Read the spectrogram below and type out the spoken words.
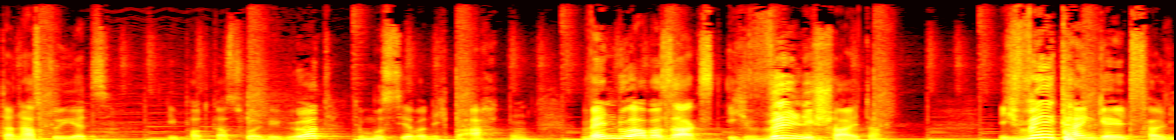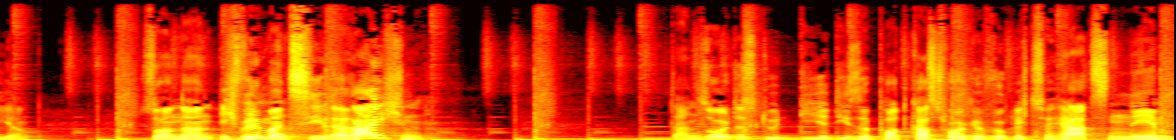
dann hast du jetzt die Podcast-Folge gehört. Du musst sie aber nicht beachten. Wenn du aber sagst, ich will nicht scheitern, ich will kein Geld verlieren, sondern ich will mein Ziel erreichen, dann solltest du dir diese Podcast-Folge wirklich zu Herzen nehmen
